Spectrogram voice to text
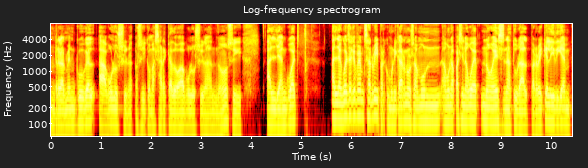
realment Google ha evolucionat, o sigui, com a cercador ha evolucionat, no? O sigui, el llenguatge el llenguatge que fem servir per comunicar-nos amb, un, amb una pàgina web no és natural. Per bé que li diguem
